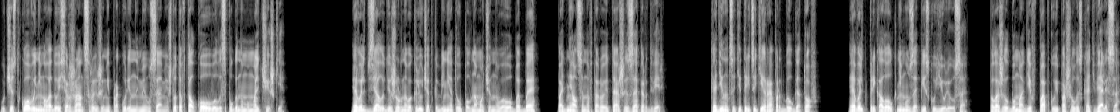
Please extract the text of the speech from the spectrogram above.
Участковый немолодой сержант с рыжими прокуренными усами что-то втолковывал испуганному мальчишке. Эвальд взял у дежурного ключ от кабинета уполномоченного ОББ, поднялся на второй этаж и запер дверь. К 11.30 рапорт был готов. Эвальд приколол к нему записку Юлиуса, положил бумаги в папку и пошел искать Вялиса.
